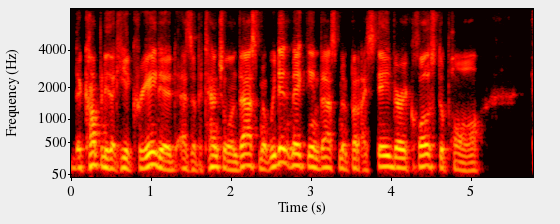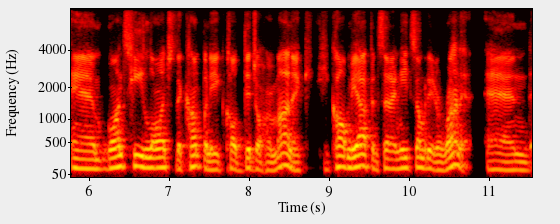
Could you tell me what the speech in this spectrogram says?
the company that he had created as a potential investment. We didn't make the investment, but I stayed very close to Paul and once he launched the company called Digital Harmonic, he called me up and said, I need somebody to run it. And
